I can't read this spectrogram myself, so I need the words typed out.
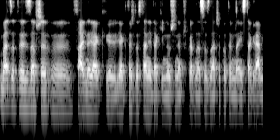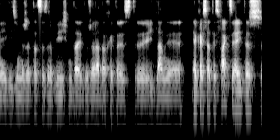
Bardzo to jest zawsze e, fajne, jak, jak ktoś dostanie taki nóż i na przykład nas oznaczy potem na Instagramie i widzimy, że to, co zrobiliśmy, daje dużo radochy. To jest e, i dla mnie jakaś satysfakcja i też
